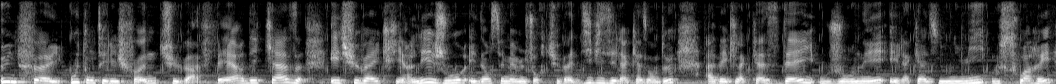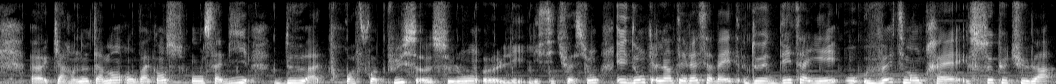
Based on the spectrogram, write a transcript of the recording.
une feuille ou ton téléphone, tu vas faire des cases et tu vas écrire les jours et dans ces mêmes jours tu vas diviser la case en deux avec la case day ou journée et la case nuit ou soirée euh, car notamment en vacances on s'habille deux à trois fois plus euh, selon euh, les, les, situations. Et donc l'intérêt ça va être de détailler au vêtement près ce que tu vas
